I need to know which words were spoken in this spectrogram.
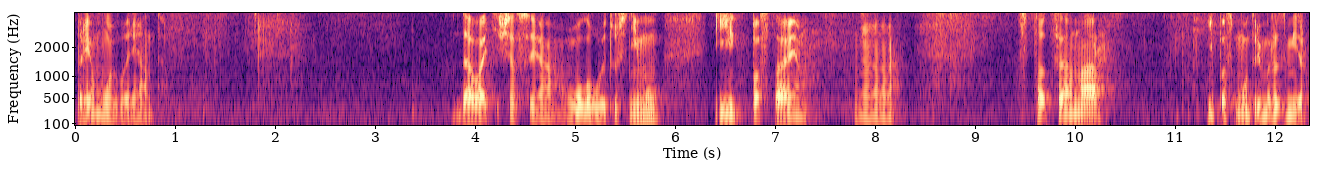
прямой вариант. Давайте сейчас я голову эту сниму и поставим э, стационар и посмотрим размер.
